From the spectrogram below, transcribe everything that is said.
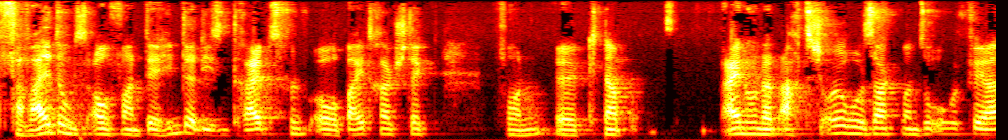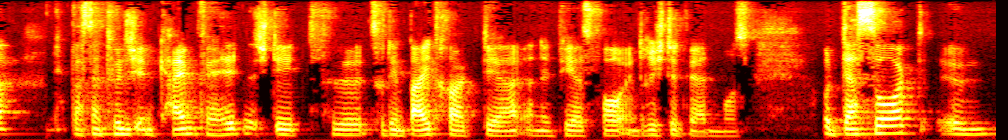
Verwaltungsaufwand, der hinter diesen drei bis fünf Euro Beitrag steckt, von äh, knapp 180 Euro, sagt man so ungefähr, was natürlich in keinem Verhältnis steht für, zu dem Beitrag, der an den PSV entrichtet werden muss. Und das sorgt ähm,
